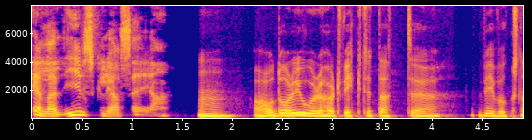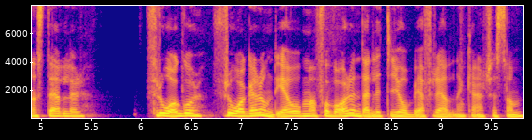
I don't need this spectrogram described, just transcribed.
hela liv skulle jag säga. Mm. Ja, och då är det oerhört viktigt att eh, vi vuxna ställer frågor, frågar om det och man får vara den där lite jobbiga föräldern kanske som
